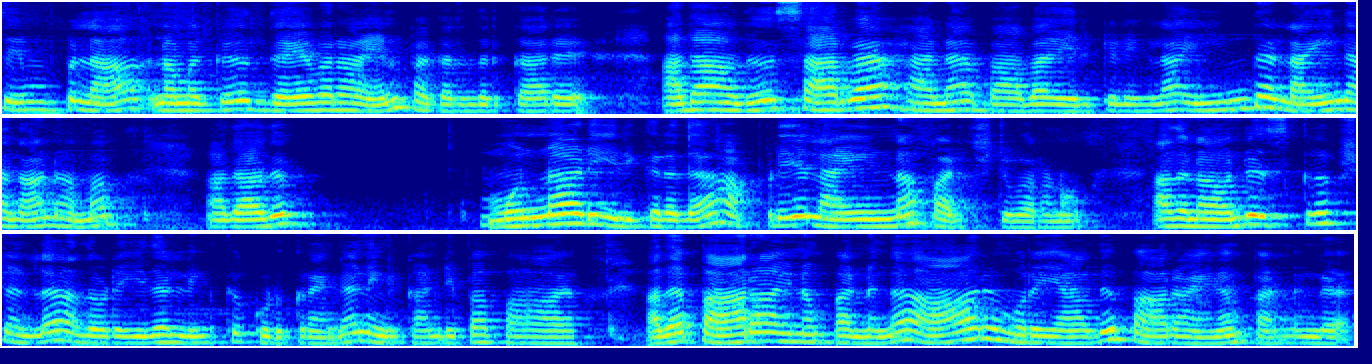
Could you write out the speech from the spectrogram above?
சிம்பிளாக நமக்கு தேவராயன் பகிர்ந்திருக்காரு. அதாவது சரஹன பவ இருக்கு இல்லைங்களா? இந்த லைனை தான் நம்ம அதாவது முன்னாடி இருக்கிறத அப்படியே லைனாக படிச்சுட்டு வரணும். அதை நான் வந்து டிஸ்கிரிப்ஷனில் அதோட இதை லிங்க்கு கொடுக்குறேங்க. நீங்கள் கண்டிப்பாக பா அதை பாராயணம் பண்ணுங்கள் ஆறு முறையாவது பாராயணம் பண்ணுங்கள்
